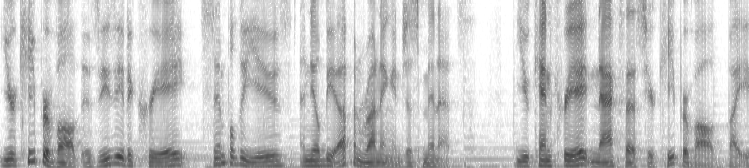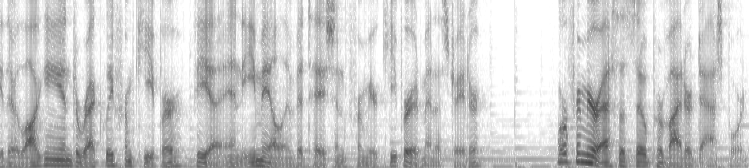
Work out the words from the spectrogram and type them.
Your Keeper Vault is easy to create, simple to use, and you'll be up and running in just minutes. You can create and access your Keeper Vault by either logging in directly from Keeper via an email invitation from your Keeper administrator or from your SSO provider dashboard.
